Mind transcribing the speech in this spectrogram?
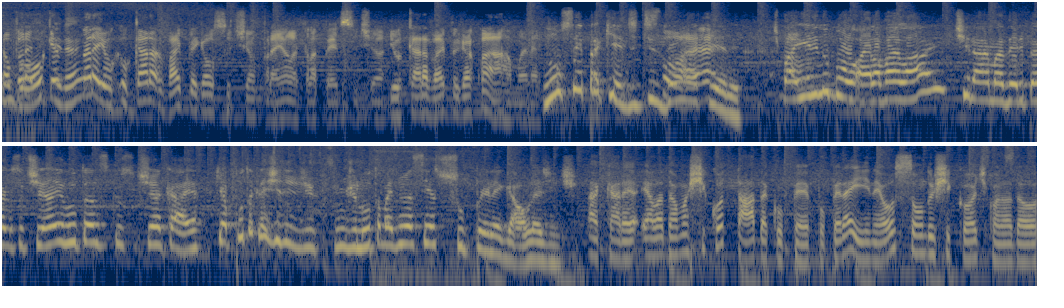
Não, um peraí, golpe, porque, né? peraí, o, o cara vai pegar o sutiã pra ela, que ela pede sutiã, e o cara vai pegar com a arma, né? Não sei pra quê, de desdém Pô, é. aquele. Tipo, aí ele no boa, aí ela vai lá e tira a arma dele, pega o sutiã e luta antes que o sutiã caia. Que é puta clichê de, de filme de luta, mas mesmo assim é super legal, né, gente? Ah, cara, ela dá uma chicotada com o pé. Pô, peraí, né? Olha o som do chicote quando ela dá o,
